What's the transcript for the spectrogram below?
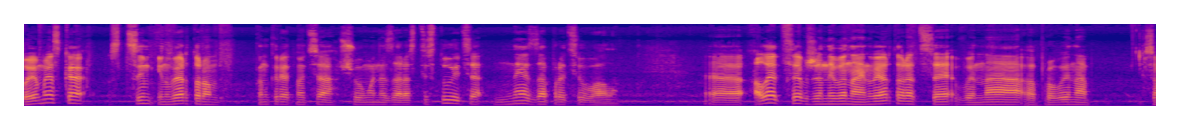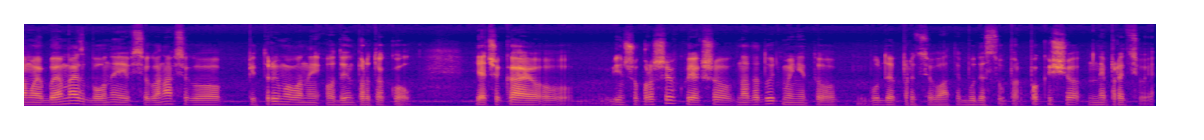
БМС з цим інвертором, конкретно ця, що у мене зараз тестується, не запрацювала. Е, Але це вже не вина інвертора, це вина е, провина самої БМС, бо у неї всього-навсього підтримуваний один протокол. Я чекаю іншу прошивку. Якщо нададуть мені, то буде працювати, буде супер. Поки що не працює.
